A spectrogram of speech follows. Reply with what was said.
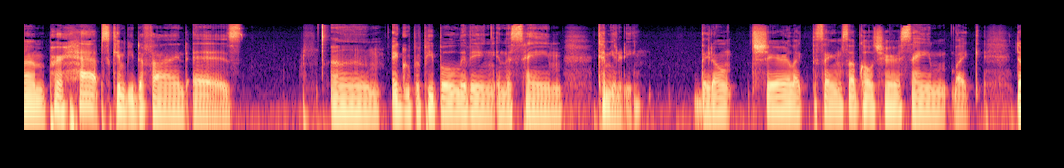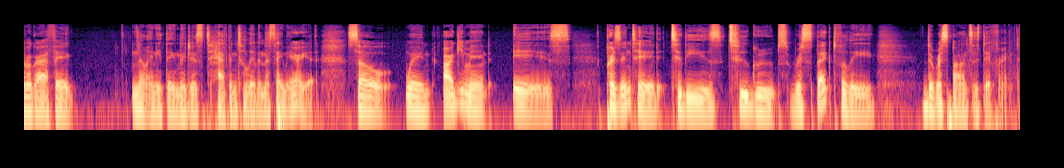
um, perhaps can be defined as um, a group of people living in the same community. They don't share like the same subculture, same like demographic, no anything. They just happen to live in the same area. So when argument is presented to these two groups respectfully, the response is different.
